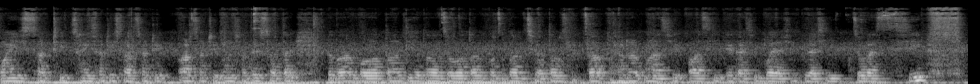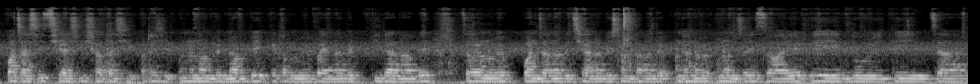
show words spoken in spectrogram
पैँसठी छैसठी सडसठी अडसठी उनसत्तरी सत्तरी सत्तर बहत्तर तिहत्तर चौहत्तर पचहत्तर छिहत्तर सत्तर अठहत्तर उनासी असी एकासी बयासी तिरासी चौरासी पचासी छियासी सतासी अठासी उनानब्बे नब्बे एकानब्बे बयानब्बे तिरानब्बे चौरानब्बे पन्चानब्बे छ्यानब्बे सन्तानब्बे अन्ठानब्बे उन्चालिस सय एक दुई तिन चार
